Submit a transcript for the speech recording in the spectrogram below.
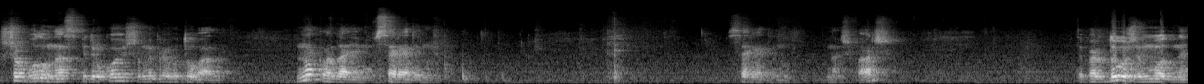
що було у нас під рукою, що ми приготували. Накладаємо всередину, всередину наш фарш. Тепер дуже модне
